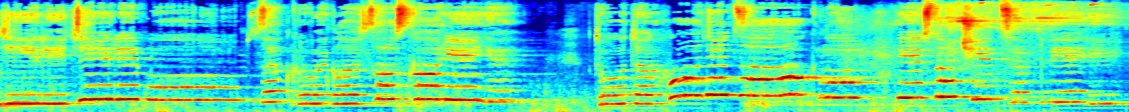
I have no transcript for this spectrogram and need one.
Дили-дили-бом, закрой глаза скорее. Кто-то ходит за окном и стучится в двери.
